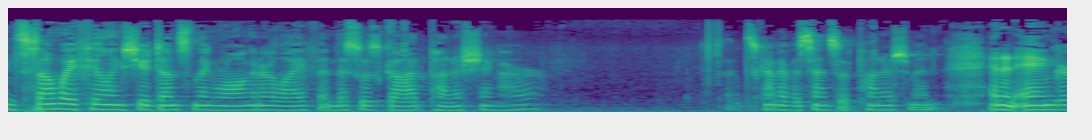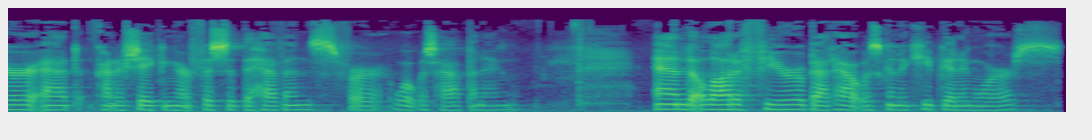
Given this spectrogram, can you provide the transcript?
in some way, feeling she had done something wrong in her life and this was God punishing her. That's kind of a sense of punishment. And an anger at kind of shaking her fist at the heavens for what was happening. And a lot of fear about how it was going to keep getting worse.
